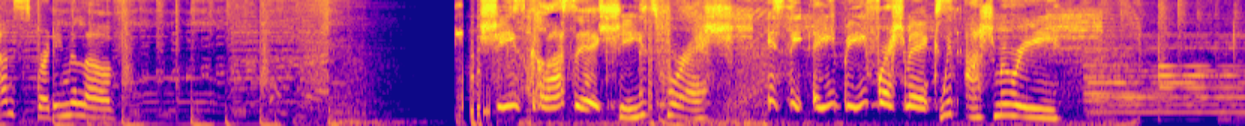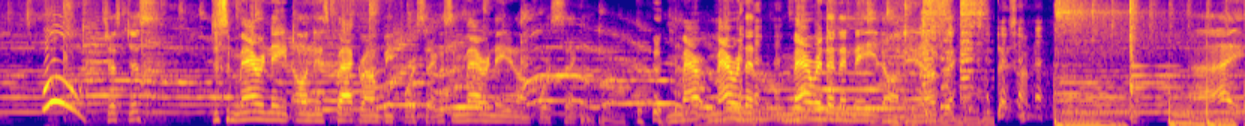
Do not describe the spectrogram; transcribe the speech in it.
and spreading the love. She's classic. She's fresh. It's the AB Fresh Mix with Ash Marie. Woo! Just, just, just to marinate on this background beat for a second. Let's marinate it on for a second. Mar- marinate, marinate on it. You know what I'm saying? That's honey. Alright.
